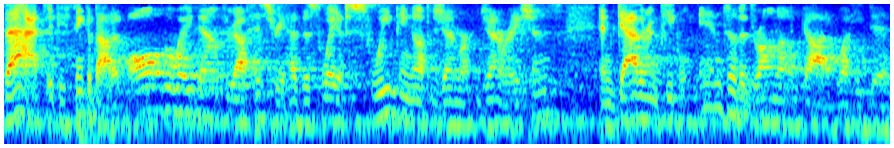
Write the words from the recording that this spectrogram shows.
that, if you think about it, all the way down throughout history has this way of sweeping up gener- generations and gathering people into the drama of God and what He did.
